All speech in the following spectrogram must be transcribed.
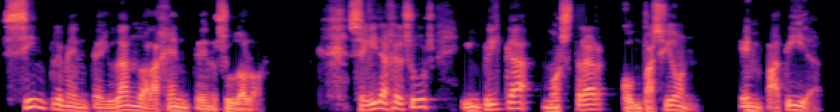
simplemente ayudando a la gente en su dolor. Seguir a Jesús implica mostrar compasión, empatía,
